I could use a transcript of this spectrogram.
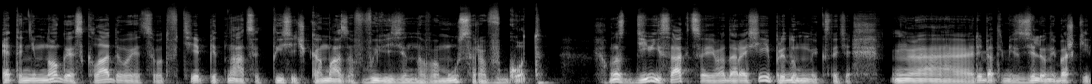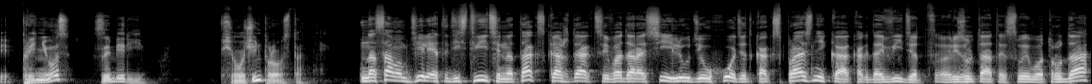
это немногое складывается вот в те 15 тысяч КАМАЗов вывезенного мусора в год – у нас девиз акции «Вода России», придуманный, кстати, э, ребятами из «Зеленой Башкирии». «Принес – забери». Все очень просто на самом деле это действительно так. С каждой акцией «Вода России» люди уходят как с праздника, когда видят результаты своего труда.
